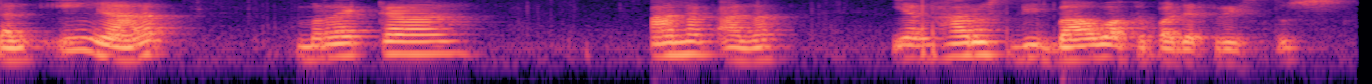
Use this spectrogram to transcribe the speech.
Dan ingat, mereka anak-anak yang harus dibawa kepada Kristus.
